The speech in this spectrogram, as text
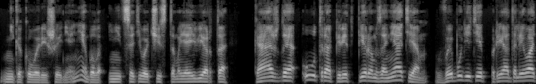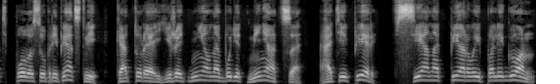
Никакого решения не было, инициатива чисто моя и Верта – Каждое утро перед первым занятием вы будете преодолевать полосу препятствий, которая ежедневно будет меняться. А теперь все на первый полигон.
